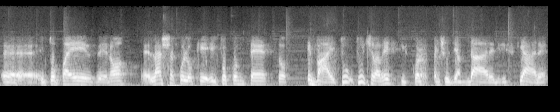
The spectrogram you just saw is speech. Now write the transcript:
eh, il tuo paese, no? eh, lascia quello che il tuo contesto e vai, tu, tu ce l'avresti il coraggio di andare, di rischiare?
